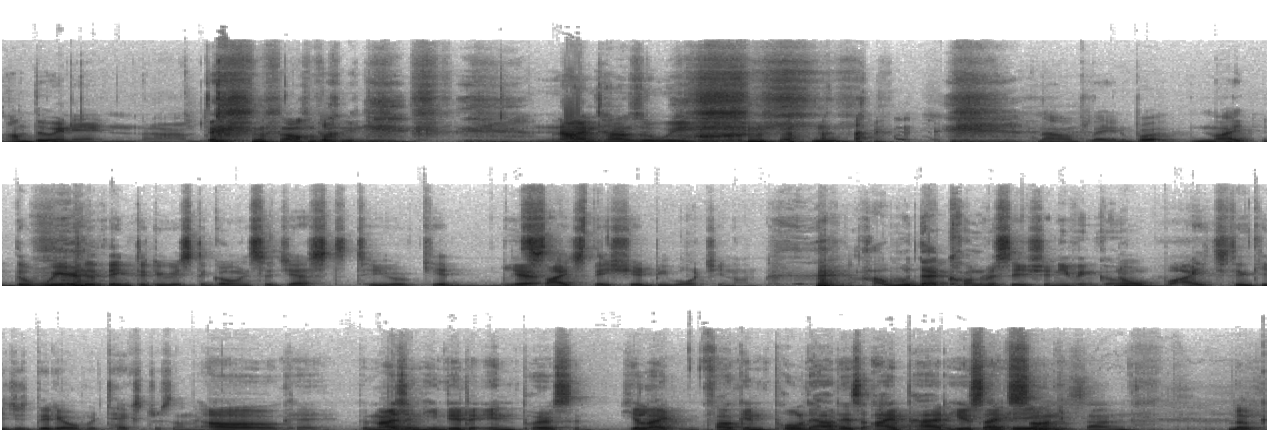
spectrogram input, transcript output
I'm doing it. And, um, Nine times a week. now I'm playing. But like the weirder thing to do is to go and suggest to your kid Yeah. sites they should be watching on. How would that conversation even go? No, but I think he just did it over text or something. Oh, okay. Imagine he did it in person. He like fucking pulled out his iPad. He was like, son, son. look,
